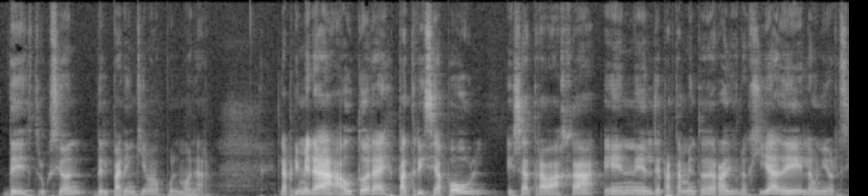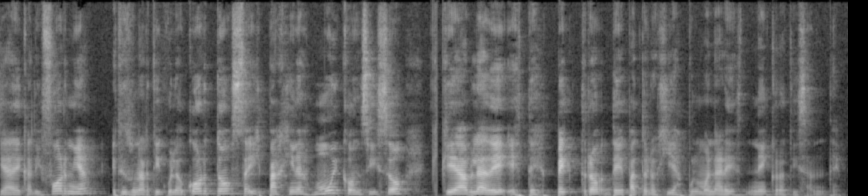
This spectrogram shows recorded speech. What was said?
de destrucción del parenquima pulmonar. La primera autora es Patricia Paul, ella trabaja en el Departamento de Radiología de la Universidad de California. Este es un artículo corto, seis páginas, muy conciso, que habla de este espectro de patologías pulmonares necrotizantes.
